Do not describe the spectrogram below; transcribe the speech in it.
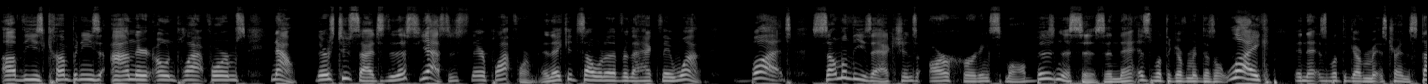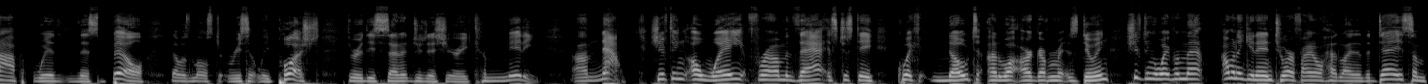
of these companies on their own platforms. Now, there's two sides to this. Yes, it's their platform and they could sell whatever the heck they want. But some of these actions are hurting small businesses, and that is what the government doesn't like, and that is what the government is trying to stop with this bill that was most recently pushed through the Senate Judiciary Committee. Um, now, shifting away from that, it's just a quick note on what our government is doing. Shifting away from that, I want to get into our final headline of the day some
